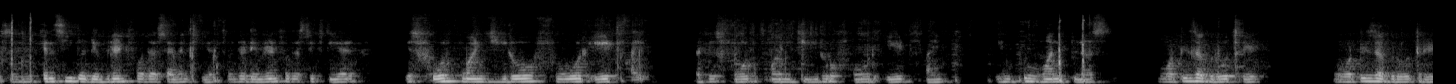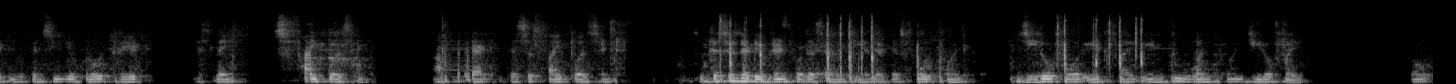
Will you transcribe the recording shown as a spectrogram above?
So you can see the dividend for the seventh year. So the dividend for the sixth year is 4.0485. That is 4.0485 into 1 plus. What is the growth rate? So what is the growth rate? You can see your growth rate is like 5%. After that, this is 5%. So this is the dividend for the seventh year, that is 4.0485 into 1.05. So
